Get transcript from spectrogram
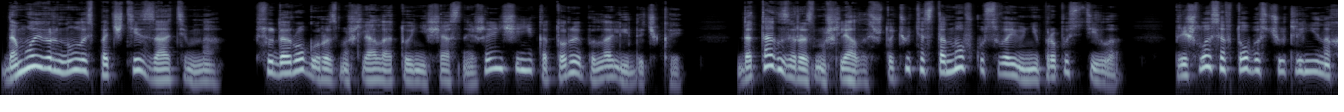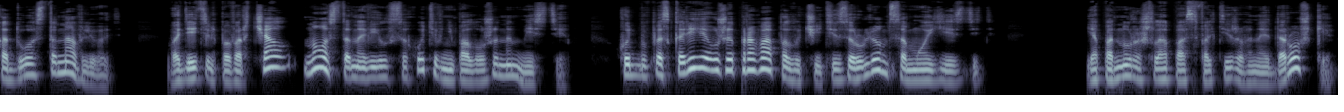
Домой вернулась почти затемно. Всю дорогу размышляла о той несчастной женщине, которая была Лидочкой. Да так заразмышлялась, что чуть остановку свою не пропустила. Пришлось автобус чуть ли не на ходу останавливать. Водитель поворчал, но остановился, хоть и в неположенном месте. Хоть бы поскорее уже права получить и за рулем самой ездить. Я понуро шла по асфальтированной дорожке,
